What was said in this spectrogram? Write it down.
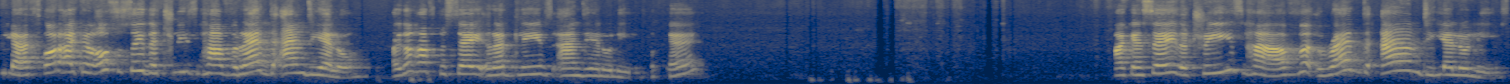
Yes, or I can also say the trees have red and yellow. I don't have to say red leaves and yellow leaves, okay? I can say the trees have red and yellow leaves.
